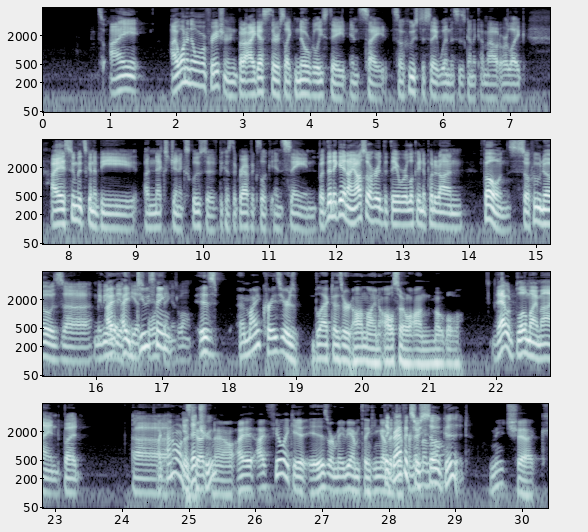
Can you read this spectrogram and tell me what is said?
so I I want to know more information, but I guess there's like no release date in sight. So who's to say when this is going to come out? Or like, I assume it's going to be a next gen exclusive because the graphics look insane. But then again, I also heard that they were looking to put it on phones. So who knows? Uh, maybe it'll be a I, I PS4 do thing think as well. is am I crazy or is Black Desert Online also on mobile? That would blow my mind. But uh, I kind of want to that check true? now. I, I feel like it is, or maybe I'm thinking of The graphics are so good. Let me check.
